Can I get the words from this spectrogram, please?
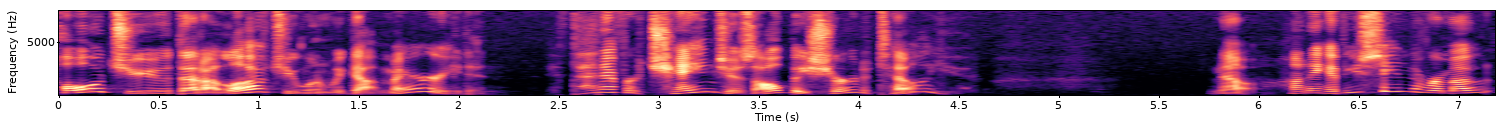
told you that I loved you when we got married, and that ever changes, I'll be sure to tell you. Now, honey, have you seen the remote?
